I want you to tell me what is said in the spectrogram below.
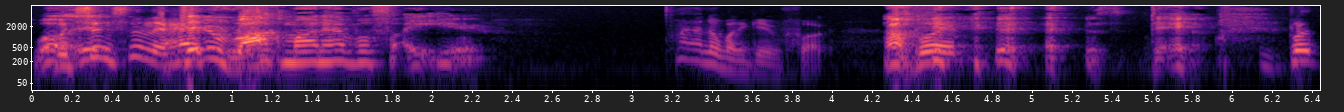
Well, but it, since then, there didn't Rahman have a fight here? Ah, nobody gave a fuck. But damn. But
